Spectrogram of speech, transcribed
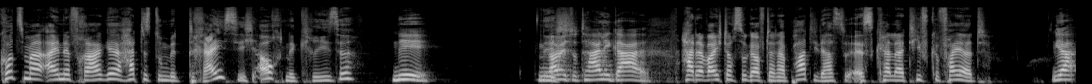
kurz mal eine Frage. Hattest du mit 30 auch eine Krise? Nee, Nicht. war mir total egal. Ha, da war ich doch sogar auf deiner Party, da hast du eskalativ gefeiert. Ja,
